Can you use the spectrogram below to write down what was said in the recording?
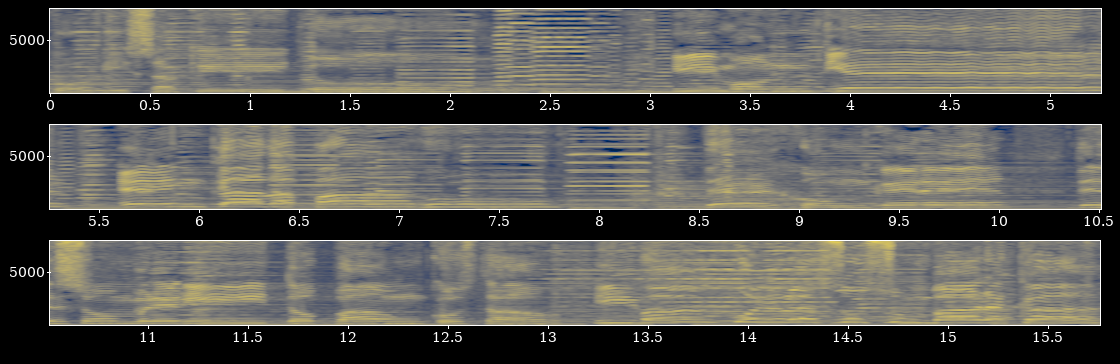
con Isaquito y Montiel. En cada pago dejó un querer de sombrerito pa' un costado y bajo el brazo zumbaracá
